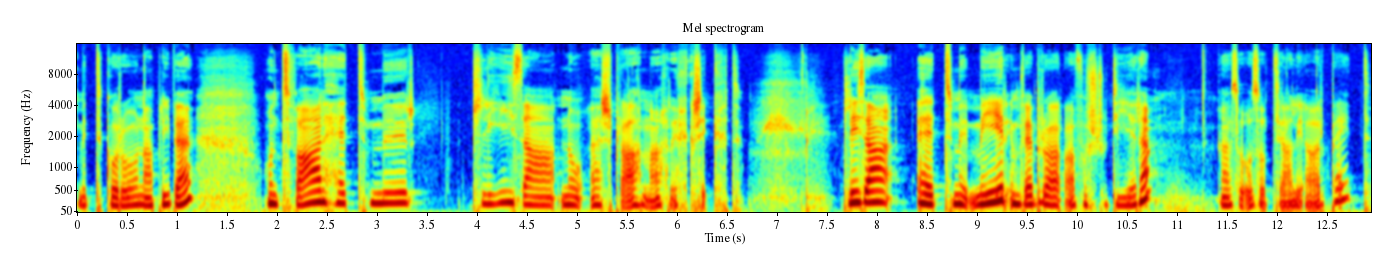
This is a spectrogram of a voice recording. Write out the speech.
mit Corona bleiben. Und zwar hat mir Lisa noch eine Sprachnachricht geschickt. Lisa hat mit mir im Februar angefangen zu studieren, also soziale Arbeit.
